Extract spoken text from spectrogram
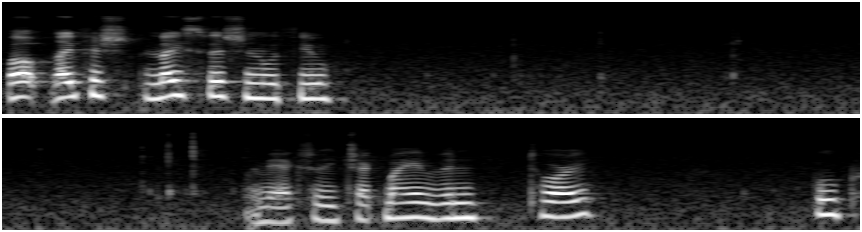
Well, nice, fish, nice fishing with you. Let me actually check my inventory. Boop.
